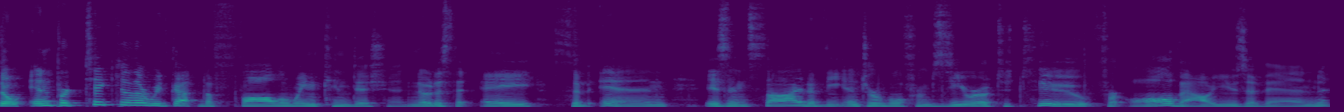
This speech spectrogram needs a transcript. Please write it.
So in particular, we've got the following condition. Notice that a sub n is inside of the interval from 0 to 2 for all values of n,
